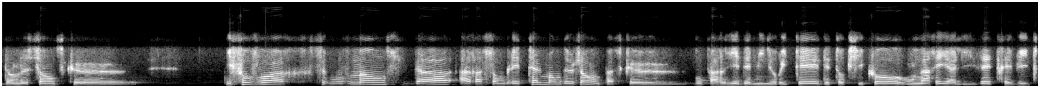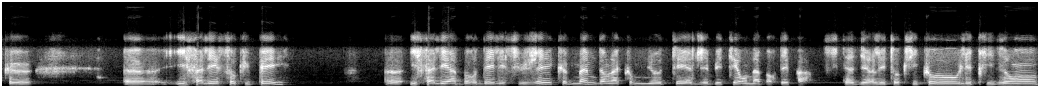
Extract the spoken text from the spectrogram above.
dans le sens que il faut voir ce mouvement SIDA a rassemblé tellement de gens parce que vous parliez des minorités, des toxicos, on a réalisé très vite que euh, il fallait s'occuper euh, il fallait aborder les sujets que même dans la communauté LGBT, on n'abordait pas. C'est-à-dire les toxicos, les prisons,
